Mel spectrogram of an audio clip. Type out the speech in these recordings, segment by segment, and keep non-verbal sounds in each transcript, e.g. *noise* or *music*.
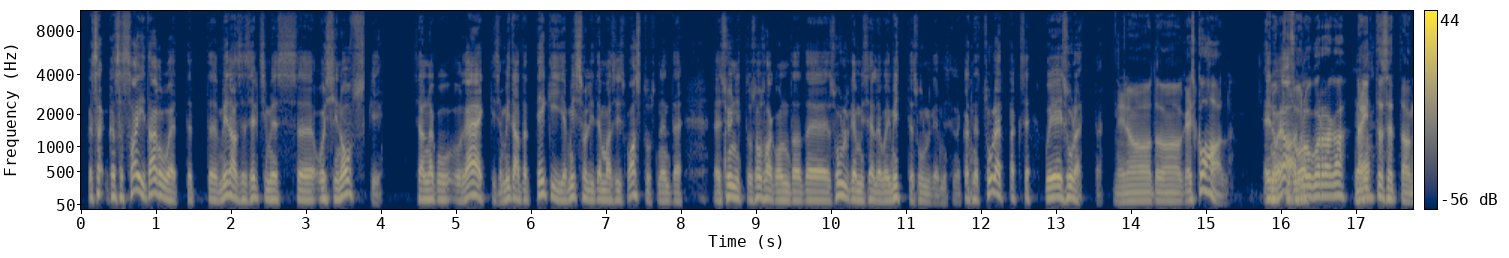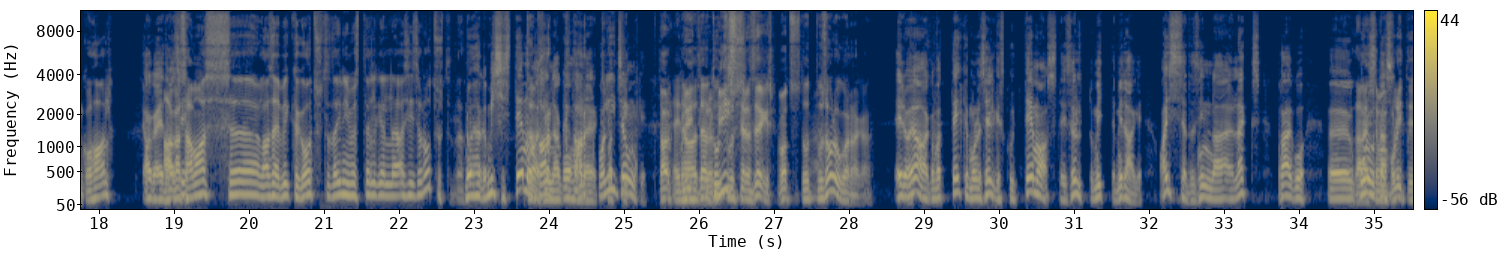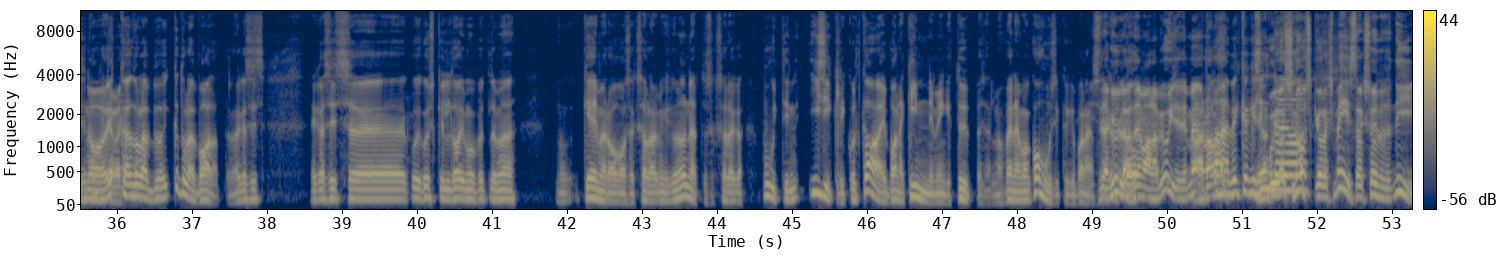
kas sa, kas sa said aru, et, et mida see seltsimees Ossinovski seal nagu rääkis ja mida ta tegi ja mis oli tema siis vastus nende eh, sünnitusosakondade sulgemisele või mitte sulgemisele, kas need suletakse või ei suleta? ei no ta käis kohal. ei no olukorraga, näitas, et ta on kohal aga, edasi... aga samas äh, laseb ikkagi otsustada inimestel, kelle asi see on otsustada. nojah, aga mis siis tema tark, sinna kohale tark poliitik. tark ei, no, poliitik, minister on see, kes peab otsustama. tutvus olukorraga. ei no jaa, aga vot tehke mulle selgeks, kui temast ei sõltu mitte midagi, asja ta sinna läks, praegu no, kulutas. no ikka tuleb, ikka tuleb vaadata, ega siis, ega siis kui kuskil toimub, ütleme no Kemerovos, eks ole, mingisugune õnnetus, eks ole, ega Putin isiklikult ka ei pane kinni mingeid tüüpe seal, noh, Venemaa kohus ikkagi paneb. seda küll, aga tema annab juhiseid ja ta läheb, ikkagi sinna kui Ossinovski ja... oleks mees, ta oleks öelnud, et nii,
